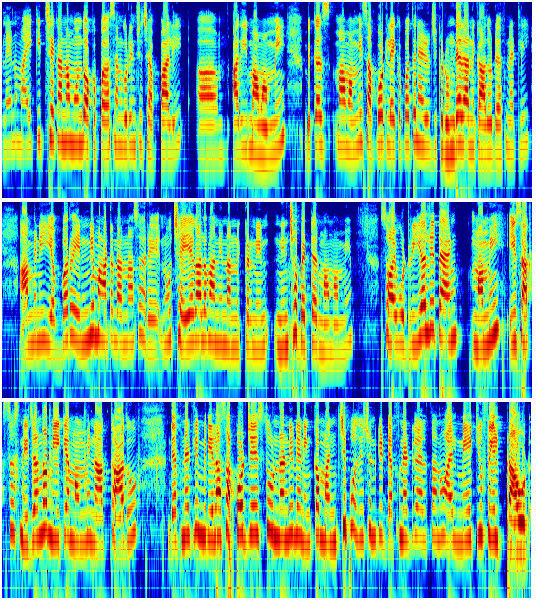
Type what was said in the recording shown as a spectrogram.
నేను మైక్ ఇచ్చే కన్నా ముందు ఒక పర్సన్ గురించి చెప్పాలి. అది మా మమ్మీ. బికాజ్ మా మమ్మీ సపోర్ట్ లేకపోతే నేను ఇక్కడ ఉండేదాన్ని కాదు డెఫినెట్లీ ఆమెని ఎవ్వరు ఎన్ని మాటలు అన్నా సరే నువ్వు చేయగలవని నన్ను ఇక్కడ నిన్- నించోబెట్టారు మా mummy. So I would really thank mummy. ఈ సక్సెస్ నిజంగా మీకే మమ్మీ నాకు కాదు. డెఫినెట్లీ మీరు ఇలా సపోర్ట్ చేస్తూ ఉండండి. నేను ఇంకా మంచి పొజిషన్కి డెఫినెట్గా వెళ్తాను. I make you feel proud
